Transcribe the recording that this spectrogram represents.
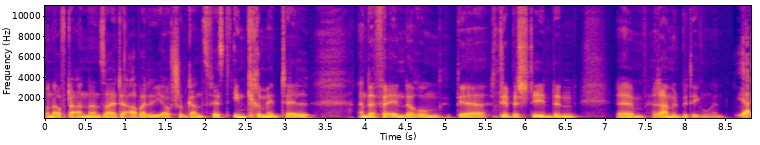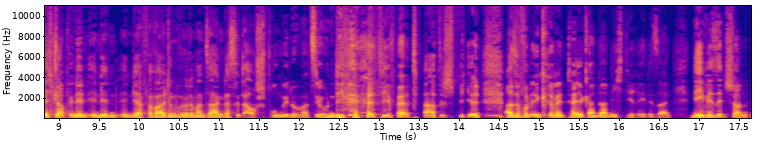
und auf der anderen Seite arbeitet ihr auch schon ganz fest inkrementell an der Veränderung der, der bestehenden ähm, Rahmenbedingungen. Ja, ich glaube, in, den, in, den, in der Verwaltung würde man sagen, das sind auch Sprunginnovationen, die wir, die wir da bespielen. Also von inkrementell kann da nicht die Rede sein. Nee, wir sind schon,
